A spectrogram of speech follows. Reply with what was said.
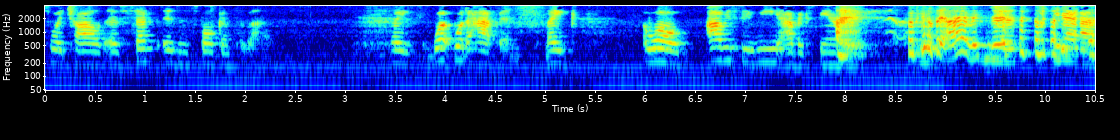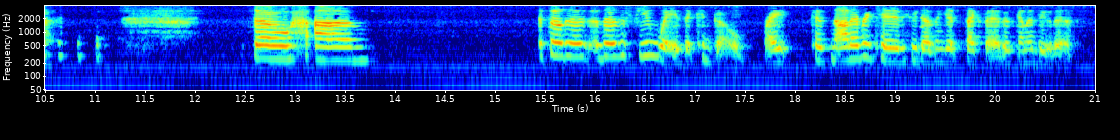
to a child if sex isn't spoken to them? Like, what would happen? Like, well, obviously we have experience. I was going to say I have experience. yeah. So, um, so there's there's a few ways it could go, right? Because not every kid who doesn't get sex ed is going to do this,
